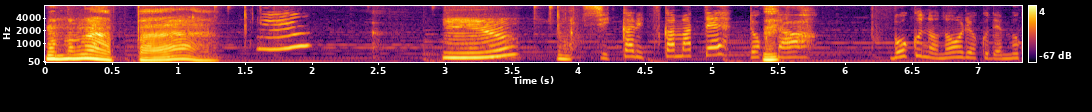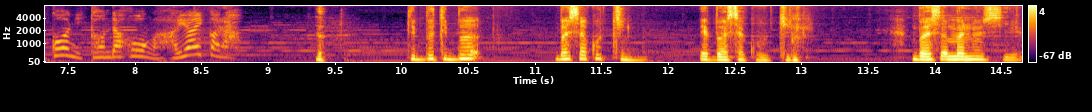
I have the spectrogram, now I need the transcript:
Ngomong apa? Iya. しっかり捕まってドクター。僕の能力で向こうに飛んだ方が早いから。tiba-tiba bahasa kucing eh bahasa kucing bahasa manusia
